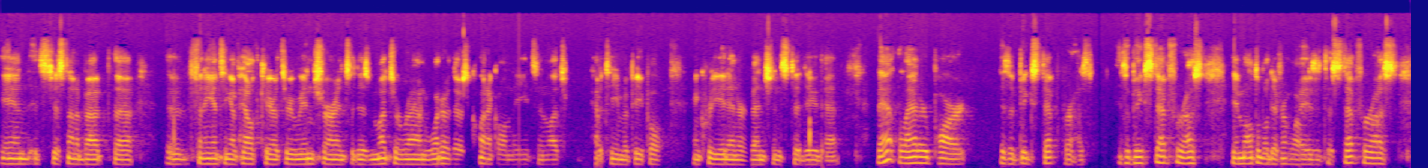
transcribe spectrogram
and it's just not about the the financing of healthcare through insurance. It is much around what are those clinical needs, and let's have a team of people and create interventions to do that. That latter part is a big step for us. It's a big step for us in multiple different ways. It's a step for us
